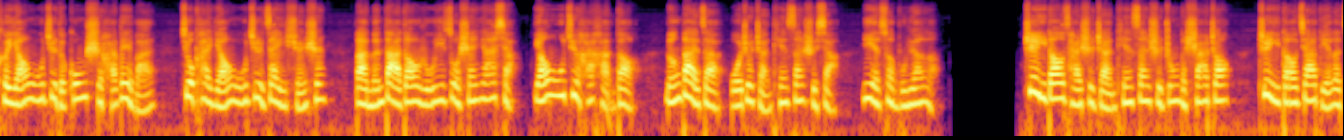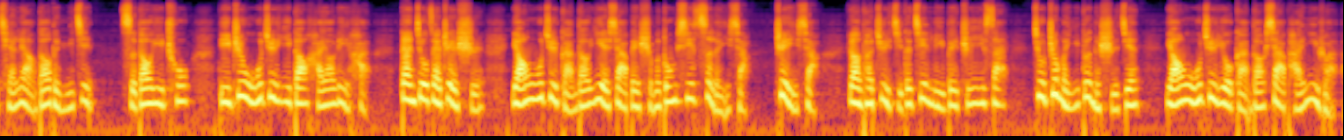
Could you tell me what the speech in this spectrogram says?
可杨无惧的攻势还未完，就看杨无惧再一旋身，板门大刀如一座山压下。杨无惧还喊道：“能败在我这斩天三式下，你也算不冤了。”这一刀才是斩天三式中的杀招。这一刀加别了前两刀的余劲，此刀一出，比之无惧一刀还要厉害。但就在这时，杨无惧感到腋下被什么东西刺了一下，这一下让他聚集的劲力为之一塞。就这么一顿的时间，杨无惧又感到下盘一软，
